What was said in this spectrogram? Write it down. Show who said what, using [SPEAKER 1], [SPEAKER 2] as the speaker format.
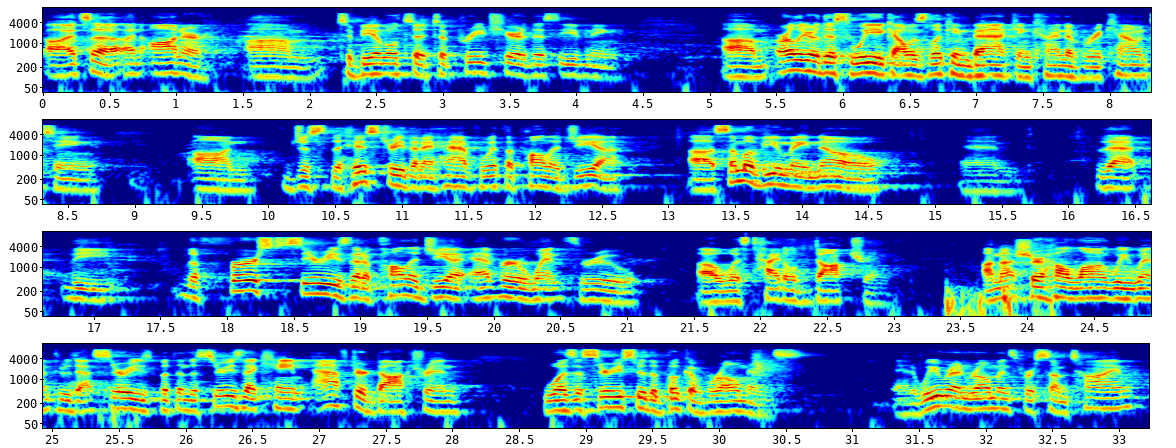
[SPEAKER 1] Uh, it's a, an honor um, to be able to, to preach here this evening. Um, earlier this week, I was looking back and kind of recounting on just the history that I have with Apologia. Uh, some of you may know, and that the the first series that Apologia ever went through uh, was titled Doctrine. I'm not sure how long we went through that series, but then the series that came after Doctrine was a series through the book of Romans. And we were in Romans for some time.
